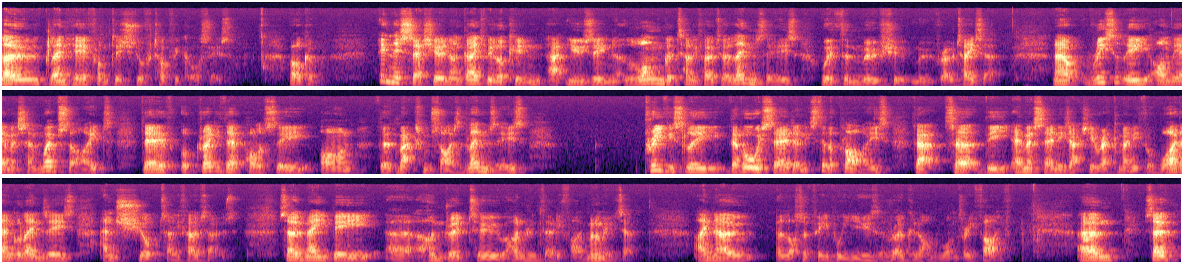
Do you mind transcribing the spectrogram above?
Hello, Glen here from Digital Photography Courses. Welcome. In this session I'm going to be looking at using longer telephoto lenses with the Move Shoot Move Rotator. Now recently on the MSM website they've upgraded their policy on the maximum size of lenses. Previously they've always said, and it still applies, that uh, the MSM is actually recommended for wide angle lenses and short telephotos so maybe uh, 100 to 135 millimeter. I know a lot of people use the Rokinon 135. Um, so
